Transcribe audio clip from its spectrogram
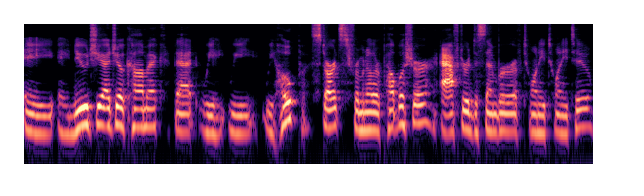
a, a new G.I. Joe comic that we, we, we hope starts from another publisher after December of 2022,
